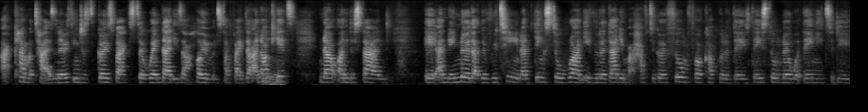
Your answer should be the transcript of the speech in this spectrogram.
acclimatize and everything just goes back to when daddy's at home and stuff like that. And our Mm. kids now understand it and they know that the routine and things still run, even though daddy might have to go film for a couple of days, they still know what they need to do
